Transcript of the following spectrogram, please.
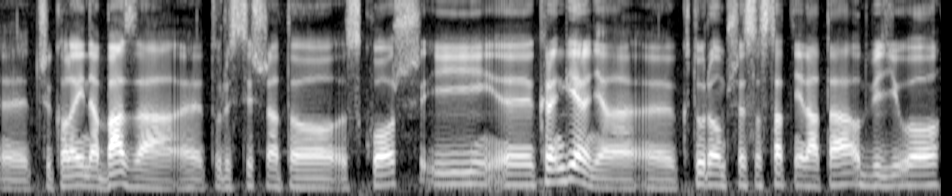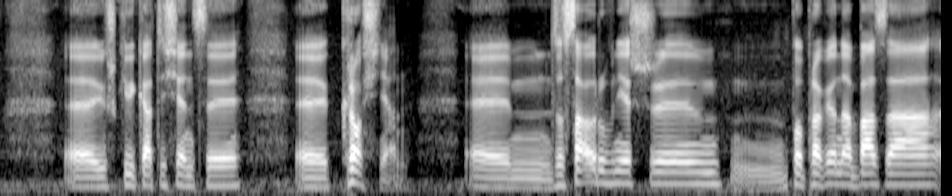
e, czy kolejna baza e, turystyczna to Skłosz i Kręgielnia, którą przez ostatnie lata odwiedziło już kilka tysięcy krośnian. Została również poprawiona baza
